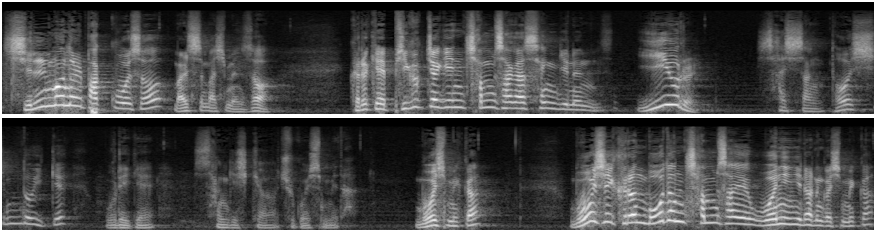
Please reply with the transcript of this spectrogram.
질문을 바꾸어서 말씀하시면서 그렇게 비극적인 참사가 생기는 이유를 사실상 더 심도 있게 우리에게 상기시켜 주고 있습니다. 무엇입니까? 무엇이 그런 모든 참사의 원인이라는 것입니까?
